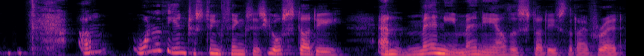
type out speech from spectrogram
um, one of the interesting things is your study and many, many other studies that I've read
